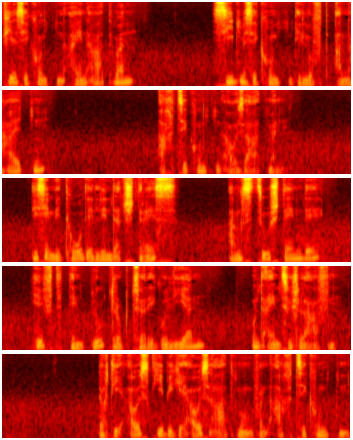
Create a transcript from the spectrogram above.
Vier Sekunden einatmen, sieben Sekunden die Luft anhalten, acht Sekunden ausatmen. Diese Methode lindert Stress, Angstzustände hilft den Blutdruck zu regulieren und einzuschlafen. Durch die ausgiebige Ausatmung von acht Sekunden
